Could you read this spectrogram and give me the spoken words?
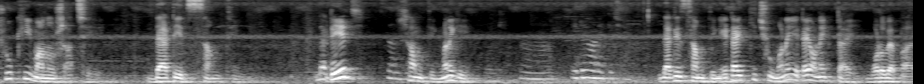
সুখী মানুষ আছে। That is something that is something মানে কি? এটাই অনেক কিছু। দ্যাট ইজ সামথিং এটাই কিছু মানে এটাই অনেকটাই বড় ব্যাপার।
